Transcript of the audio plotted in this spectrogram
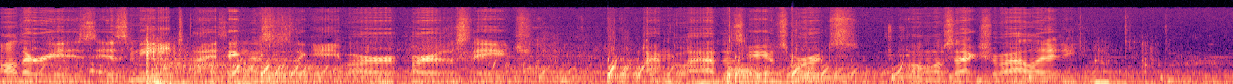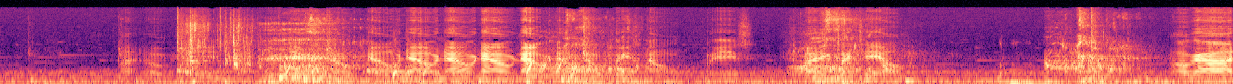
all there is is meat. I think this is the gay bar part of the stage. I'm glad this game supports homosexuality. Oh. No, no, no, no, no, no, no, no, please no. Please. You're biting my tail. Oh god.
